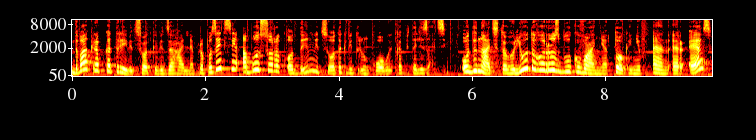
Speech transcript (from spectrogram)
2,3% від загальної пропозиції або 41% від ринкової капіталізації. 11 лютого розблокування токенів NRS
